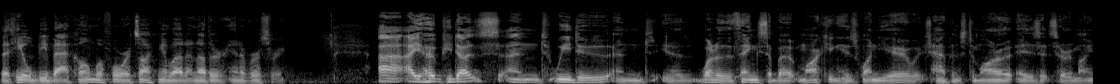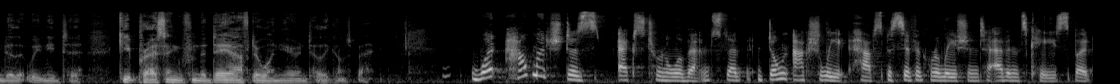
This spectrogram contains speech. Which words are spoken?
that he'll be back home before we're talking about another anniversary? Uh, I hope he does, and we do. And you know, one of the things about marking his one year, which happens tomorrow, is it's a reminder that we need to keep pressing from the day after one year until he comes back. What? How much does external events that don't actually have specific relation to Evan's case, but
